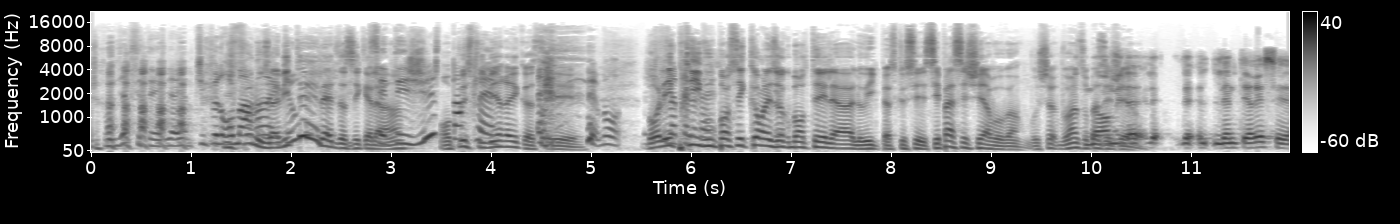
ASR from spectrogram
je peux dire que c'était un petit peu de romarin. Il faut nous inviter, l'aide, dans ces cas-là. C'était hein. juste On peut se libérer, quoi. bon, bon les prix, vous pensez quand les augmenter, là, Loïc? Parce que c'est pas assez cher, vos vins. Vos, vins sont pas assez chers. L'intérêt, c'est,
